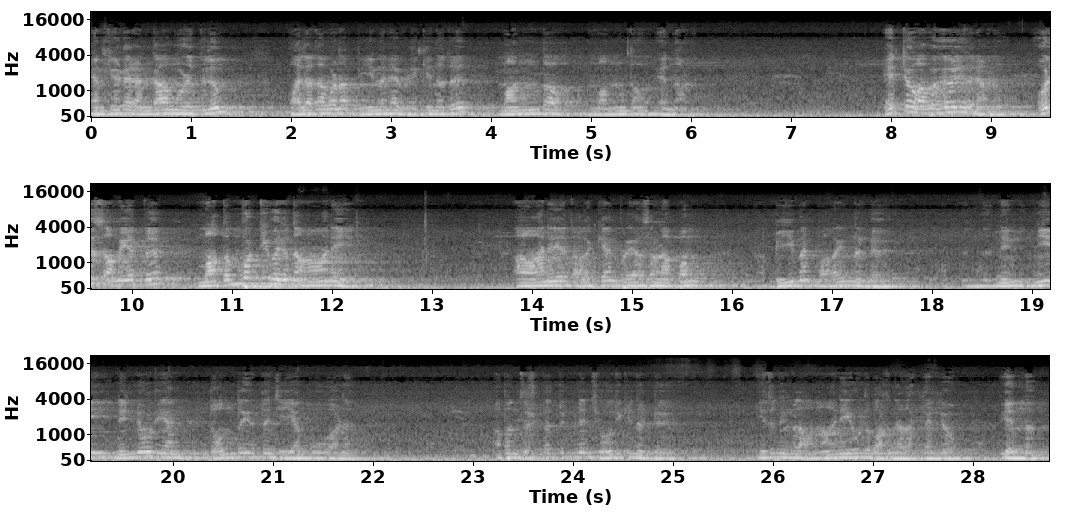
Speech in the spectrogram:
എം കെയുടെ രണ്ടാം മുഴത്തിലും പലതവണ ഭീമനെ വിളിക്കുന്നത് മന്ദ മന്ദ എന്നാണ്. ഏറ്റവും അവഹേളിതനാണ്. ഒരു സമയത്ത് മതം പൊട്ടി വരുന്ന ആനയെ ആ ആനയെ തളയ്ക്കാൻ പ്രയാസമാണ്. അപ്പം ഭീമൻ പറയുന്നുണ്ട് "നിൻ- നീ നിന്നോട് ഞാൻ ദ്വന്ദ്വയുദ്ധം ചെയ്യാൻ പോവാണ്. അപ്പം ദൃഷ്ടത്തിന്റെ ചോദിക്കുന്നുണ്ട് ഇത് നിങ്ങൾ ആനയോട് പറഞ്ഞതല്ലല്ലോ? എന്ന്.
